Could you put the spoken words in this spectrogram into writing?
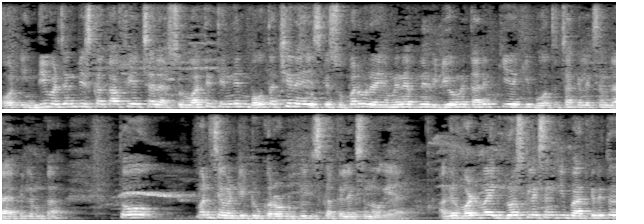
और हिंदी वर्जन भी इसका काफ़ी अच्छा रहा शुरुआती तीन दिन बहुत अच्छे रहे, इसके सुपर रहे। मैंने अपने वीडियो में तारीफ़ की है कि बहुत अच्छा कलेक्शन रहा है फ़िल्म का। तो 172 करोड़ रुपीज़ इसका कलेक्शन हो गया है। अगर वर्ल्ड वाइड ग्रोस कलेक्शन की बात करें तो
